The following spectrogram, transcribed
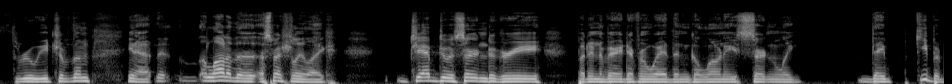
through each of them. You know, a lot of the, especially like Jeb to a certain degree, but in a very different way than Galloni. Certainly, they keep it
